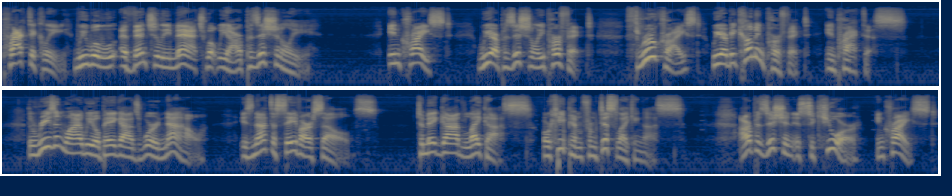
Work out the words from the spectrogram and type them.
practically, we will eventually match what we are positionally. In Christ, we are positionally perfect. Through Christ, we are becoming perfect in practice. The reason why we obey God's word now is not to save ourselves, to make God like us, or keep him from disliking us. Our position is secure in Christ.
